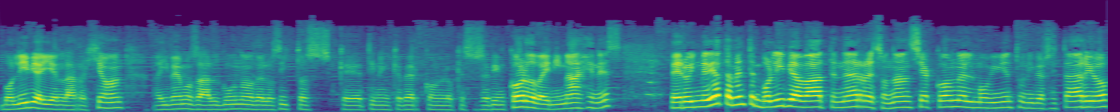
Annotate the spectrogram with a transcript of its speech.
Bolivia y en la región. Ahí vemos algunos de los hitos que tienen que ver con lo que sucedió en Córdoba en imágenes. pero inmediatamente en Bolivia va a tener resonancia con el movimiento universitario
